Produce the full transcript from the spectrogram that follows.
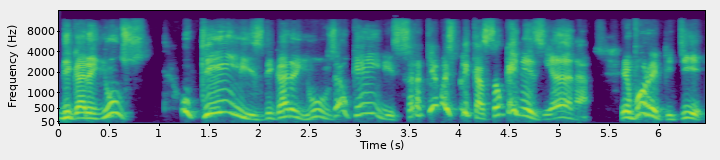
de Garanhuns, o Keynes de Garanhuns é o Keynes. Será que é uma explicação keynesiana? Eu vou repetir:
